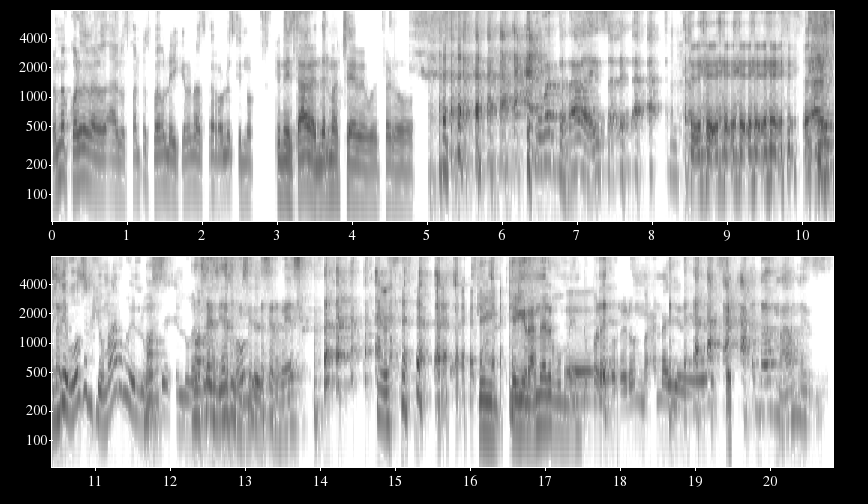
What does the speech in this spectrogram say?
no me acuerdo a, los cuántos juegos le dijeron a Oscar Robles que no que necesitaba vender más chévere güey pero no me acordaba de esa así llegó Sergio Mar güey no, no se vendía suficiente cerveza. Qué, qué, gran argumento para correr un manager no mames.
